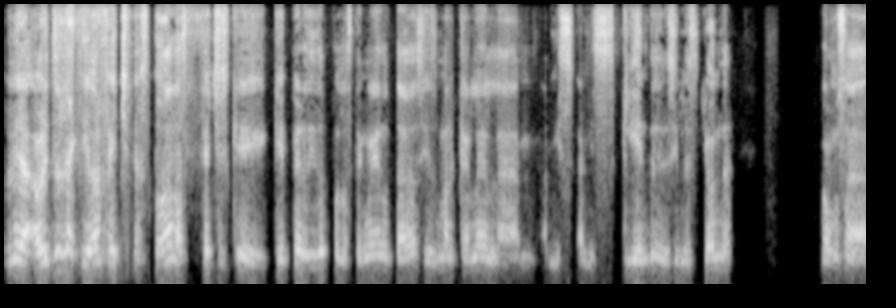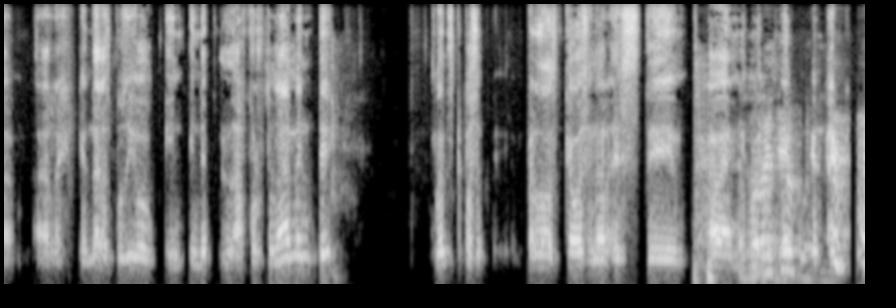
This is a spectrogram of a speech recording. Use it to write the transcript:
Pues mira, ahorita es reactivar fechas. Todas las fechas que, que he perdido, pues las tengo ya anotadas y es marcarle a, la, a, mis, a mis clientes, decirles, ¿qué onda? Vamos a, a reagendarlas. Pues digo, in, in, afortunadamente, ¿qué pasa? Perdón, acabo de sonar. Este, a ver,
